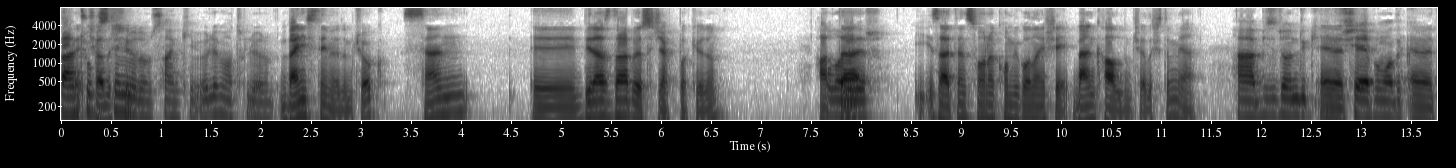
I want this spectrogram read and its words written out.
ben işte çok çalışır- istemiyordum sanki. Öyle mi hatırlıyorum? Ben istemiyordum çok. Sen e, biraz daha böyle sıcak bakıyordun. Hatta Olabilir. zaten sonra komik olan şey ben kaldım çalıştım ya. Ha biz döndük Evet. şey yapamadık. Evet.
